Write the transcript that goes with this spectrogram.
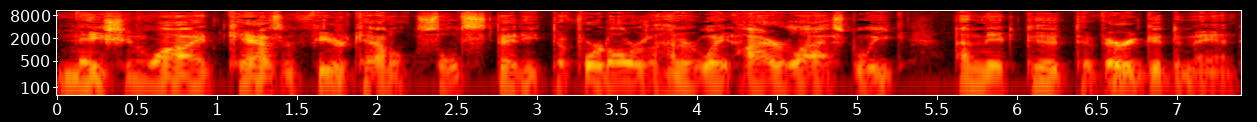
Nationwide, calves and feeder cattle sold steady to $4 a hundredweight higher last week amid good to very good demand,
